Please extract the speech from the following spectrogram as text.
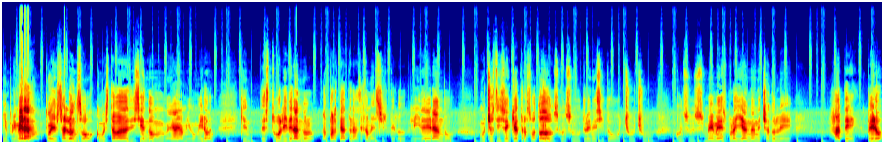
En primera, pues Alonso, como estaba diciendo mi amigo Mirón, quien estuvo liderando la parte de atrás, déjame decírtelo, liderando. Muchos dicen que atrasó a todos con su trenecito chuchu, con sus memes, por ahí andan echándole jate, pero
